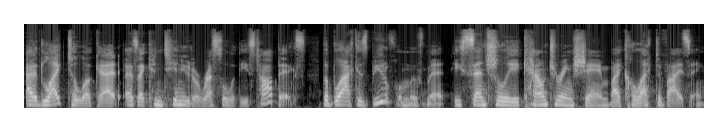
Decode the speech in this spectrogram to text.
I'd like to look at as I continue to wrestle with these topics the Black is Beautiful movement, essentially countering shame by collectivizing.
